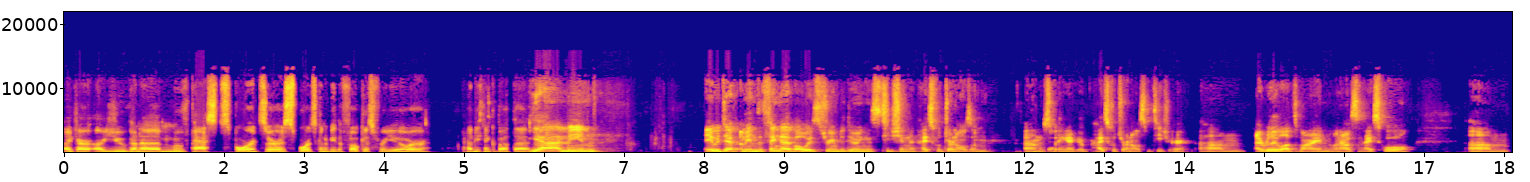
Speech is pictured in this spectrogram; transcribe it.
like are, are you gonna move past sports or is sports gonna be the focus for you or how do you think about that Yeah, I mean, it would def. I mean, the thing I've always dreamed of doing is teaching in high school journalism. Um, just being like a high school journalism teacher. Um, I really loved mine when I was in high school. Um,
